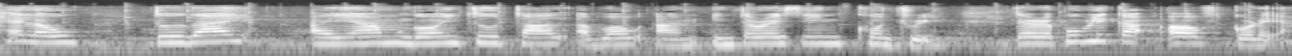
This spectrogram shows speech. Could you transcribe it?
Hello, today I am going to talk about an interesting country, the Republic of Korea.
